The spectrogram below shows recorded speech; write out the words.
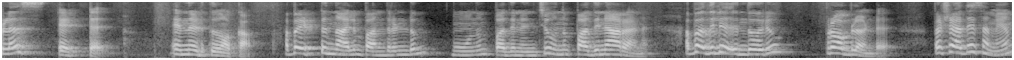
പ്ലസ് എട്ട് എന്നെടുത്ത് നോക്കാം. അപ്പോൾ എട്ടും നാലും പന്ത്രണ്ടും മൂന്നും പതിനഞ്ചും ഒന്നും പതിനാറാണ്. അപ്പോൾ അതിൽ എന്തോ ഒരു പ്രോബ്ലം ഉണ്ട്. പക്ഷെ അതേസമയം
